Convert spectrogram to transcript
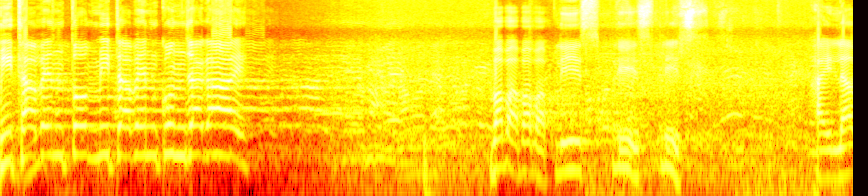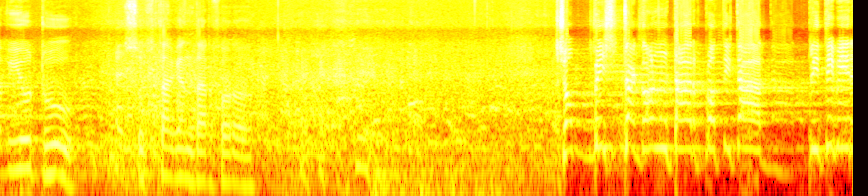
মিটাবেন তো মিটাবেন কোন জায়গায়? বাবা বাবা please please please I love you too সুখ থাকেন তারপর চব্বিশটা ঘণ্টার প্রতিটা পৃথিবীর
